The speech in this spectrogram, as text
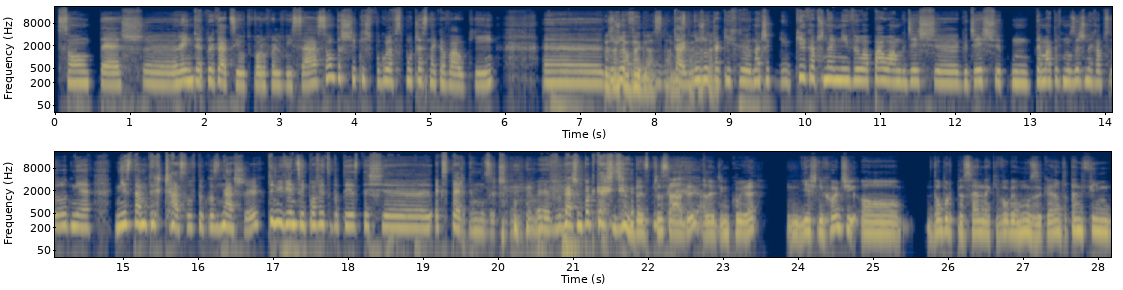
są też e, reinterpretacje utworów Elvisa, są też jakieś w ogóle współczesne kawałki. E, Piosenka Vegas tam Tak, taka, dużo tak. takich, e, znaczy kilka przynajmniej wyłapałam gdzieś, gdzieś tematów muzycznych absolutnie nie z tamtych czasów, tylko z naszych. Ty mi więcej powiedz, bo ty jesteś ekspertem muzycznym w naszym podcaście. Bez przesady, ale dziękuję. Jeśli chodzi o dobór piosenek i w ogóle muzykę, no to ten film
